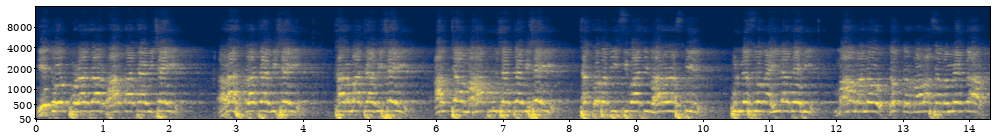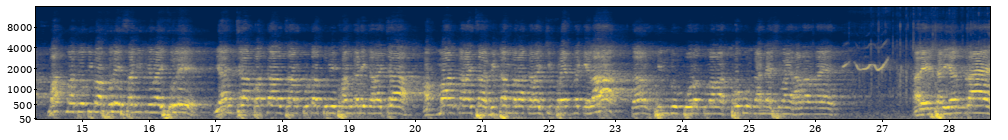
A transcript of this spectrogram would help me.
येथून पुढे जर भारताच्या विषयी राष्ट्राच्या विषयी धर्माच्या विषयी आमच्या महापुरुषांच्या विषयी छत्रपती शिवाजी महाराज असतील पुण्यश्लोक अहिल्यादेवी महामानव डॉक्टर बाबासाहेब आंबेडकर महात्मा ज्योतिबा फुले सावित्रीबाई फुले यांच्याबद्दल जर कुठं तुम्ही भानगडी करायचा अपमान करायचा विटंबना करायची प्रयत्न केला तर हिंदू पोरं तुम्हाला ठोकून काढण्याशिवाय राहणार नाही अरे षडयंत्र आहे.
